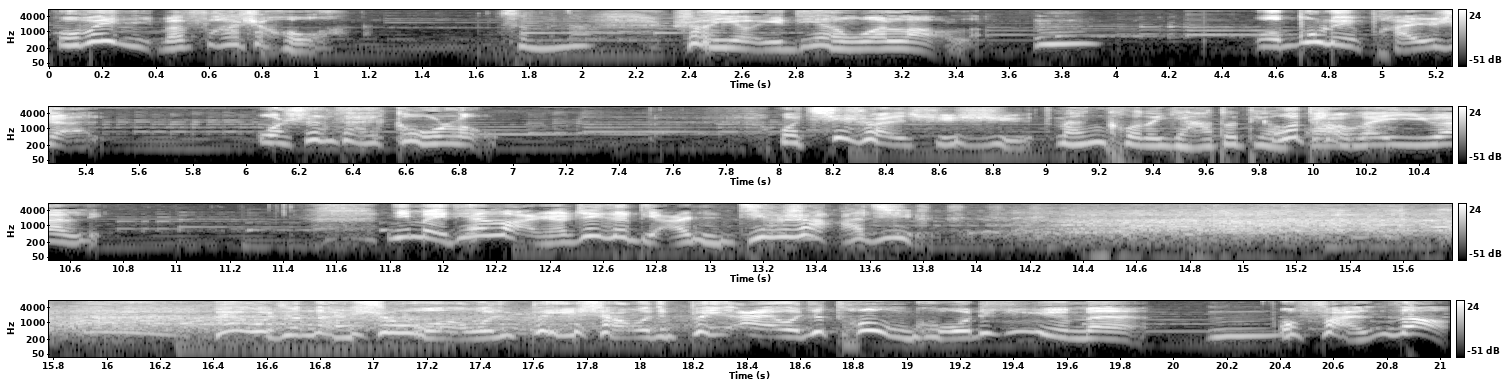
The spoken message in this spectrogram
我为你们发愁啊！怎么呢？说有一天我老了，嗯，我步履蹒跚，我身材佝偻，我气喘吁吁，满口的牙都掉光了。我躺在医院里。你每天晚上这个点儿，你听啥去？哎，我就难受啊，我就悲伤，我就悲哀，我就痛苦，我就郁闷，嗯我烦躁。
